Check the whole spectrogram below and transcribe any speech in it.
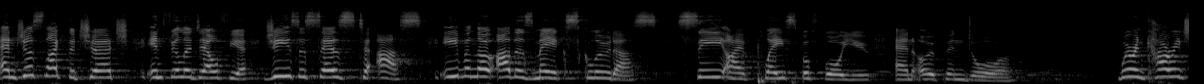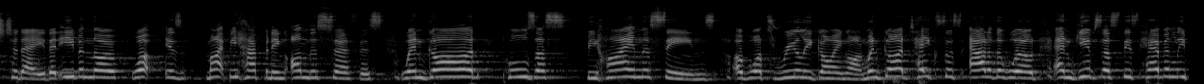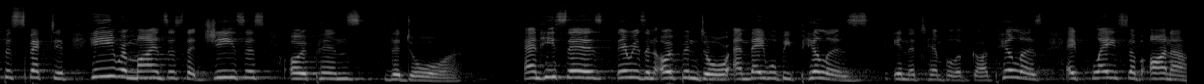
And just like the church in Philadelphia, Jesus says to us, even though others may exclude us, see, I have placed before you an open door. We're encouraged today that even though what is, might be happening on the surface, when God pulls us behind the scenes of what's really going on, when God takes us out of the world and gives us this heavenly perspective, He reminds us that Jesus opens the door. And he says, There is an open door, and they will be pillars in the temple of God. Pillars, a place of honor.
